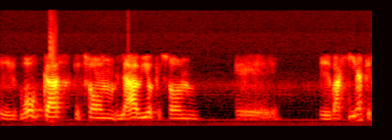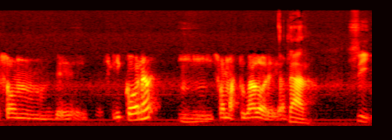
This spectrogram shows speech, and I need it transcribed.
eh, bocas, que son labios, que son eh, vaginas, que son de, silicona y son masturbadores, digamos. Claro. Sí,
